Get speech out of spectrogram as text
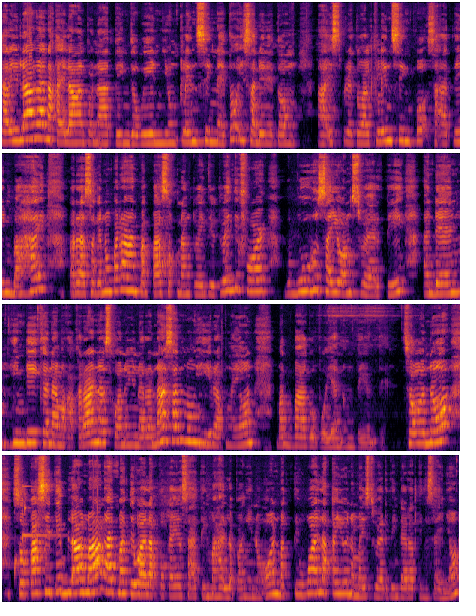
Kailangan na kailangan po nating gawin yung cleansing na ito. Isa din itong ah, spiritual cleansing po sa ating bahay. Para sa ganung paraan, pagpasok ng 2024, bubuhos sa iyo ang swerte. And then, hindi ka na makakaranas kung ano yung naranasan mong hirap ngayon. Magbago po yan unti-unti. So, no? So, positive lamang at magtiwala po kayo sa ating mahal na Panginoon. Magtiwala kayo na may swerteng darating sa inyo.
